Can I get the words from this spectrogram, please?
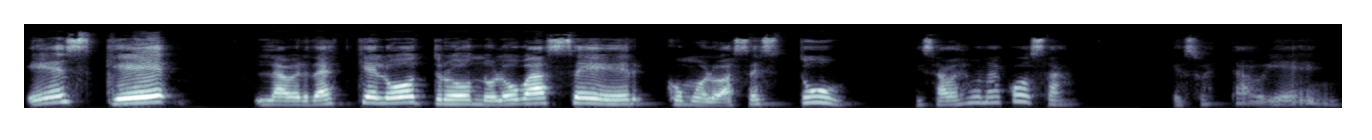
es que la verdad es que el otro no lo va a hacer como lo haces tú. ¿Y sabes una cosa? Eso está bien.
